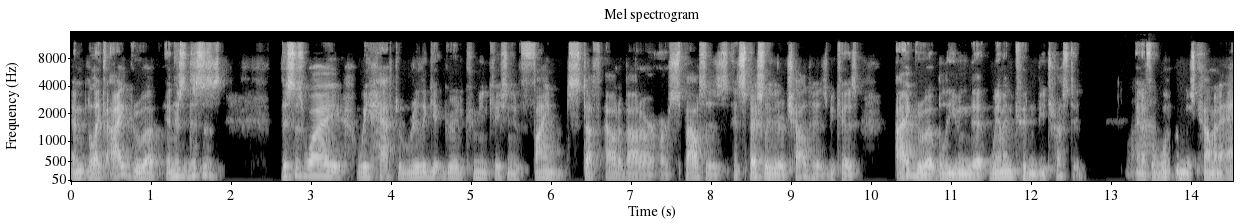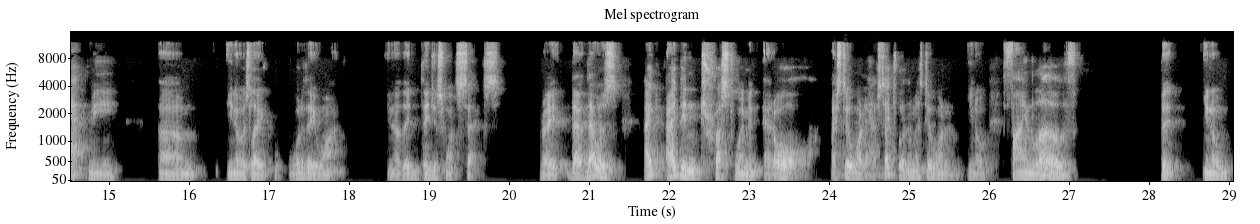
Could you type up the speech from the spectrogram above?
and like i grew up and this this is this is why we have to really get good at communication and find stuff out about our, our spouses especially their childhoods because i grew up believing that women couldn't be trusted wow. And if a woman was coming at me, um, you know, it's like, what do they want? You know, they they just want sex, right? That that was I I didn't trust women at all. I still wanted to have sex with them. I still wanted, you know, find love. But you know,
